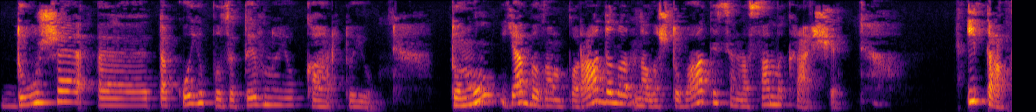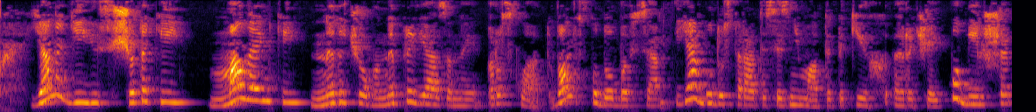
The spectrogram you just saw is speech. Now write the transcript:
дуже е, такою позитивною картою. Тому я би вам порадила налаштуватися на саме краще. І так, я надіюсь, що такий маленький, ні до чого не прив'язаний розклад вам сподобався. Я буду старатися знімати таких е, речей побільше.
